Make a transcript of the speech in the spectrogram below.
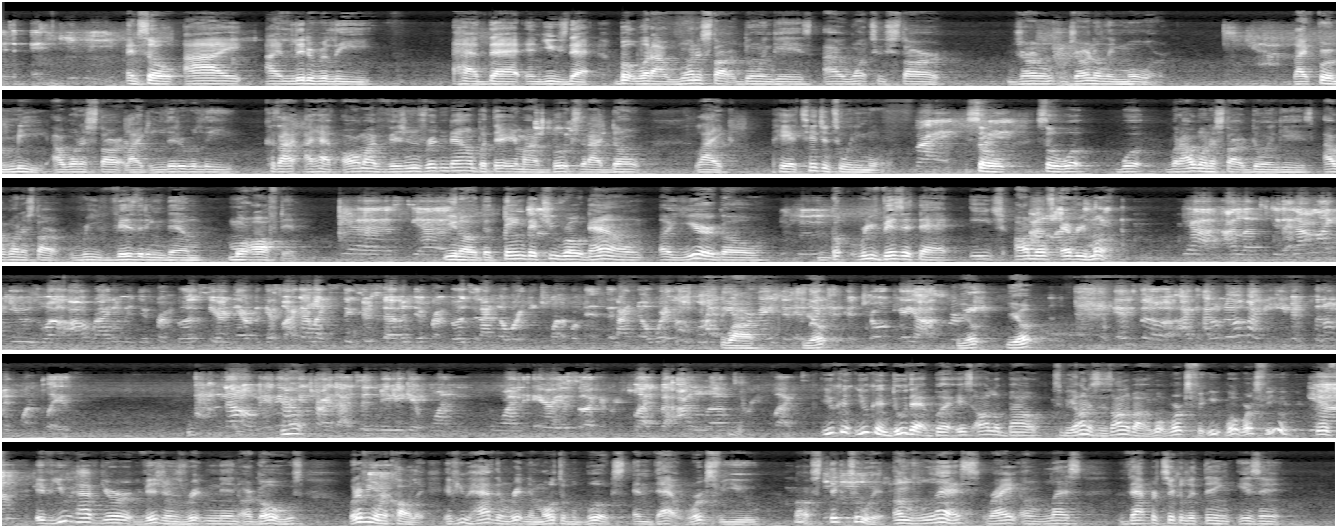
and so I I literally have that and use that. But what I want to start doing is I want to start journal journaling more. Like for me, I want to start like literally because I, I have all my visions written down, but they're in my books that I don't like pay attention to anymore. Right. So right. so what what what I want to start doing is I want to start revisiting them more often. Yes, yes. You know, the thing that you wrote down a year ago, Mm-hmm. go, revisit that each almost every month. Yeah, I love to do that. And I'm like you as well. I'll write them in different books here and there, but guess what? I got like six or seven different books and I know where each one of them is. And I know where to go find the Wow. information. It's Yep. like a controlled chaos for Yep, me. yep. And so I, I don't know if I can even put them in one place. No, maybe. I can try that You can you can do that, but it's all about to be honest, it's all about what works for you. What works for you. Yeah. If if you have your visions written in or goals, whatever you want to call it, if you have them written in multiple books and that works for you, well, stick to it. Unless right, unless that particular thing isn't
